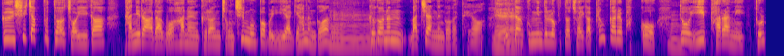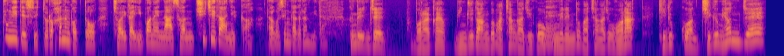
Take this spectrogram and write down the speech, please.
그 시작부터 저희가 단일화라고 하는 그런 정치 문법을 이야기하는 건 음. 그거는 맞지 않는 것 같아요. 예. 일단 국민들로부터 저희가 평가를 받고 음. 또이 바람이 돌풍이 될 수 있도록 하는 것도 저희가 이번에 나선 취지가 아닐까라고 생각을 합니다. 근데 이제 뭐랄까요? 민주당도 마찬가지고 네. 국민의힘도 마찬가지고 워낙 기득권 지금 현재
